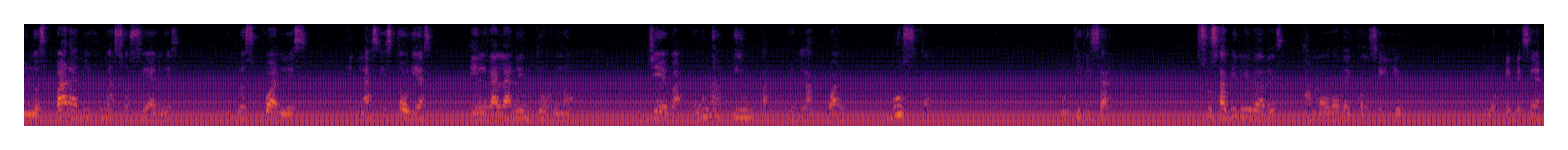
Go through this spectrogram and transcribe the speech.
y los paradigmas sociales en los cuales en las historias el galán en turno lleva una pinta en la cual busca utilizar sus habilidades a modo de conseguir lo que desean.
